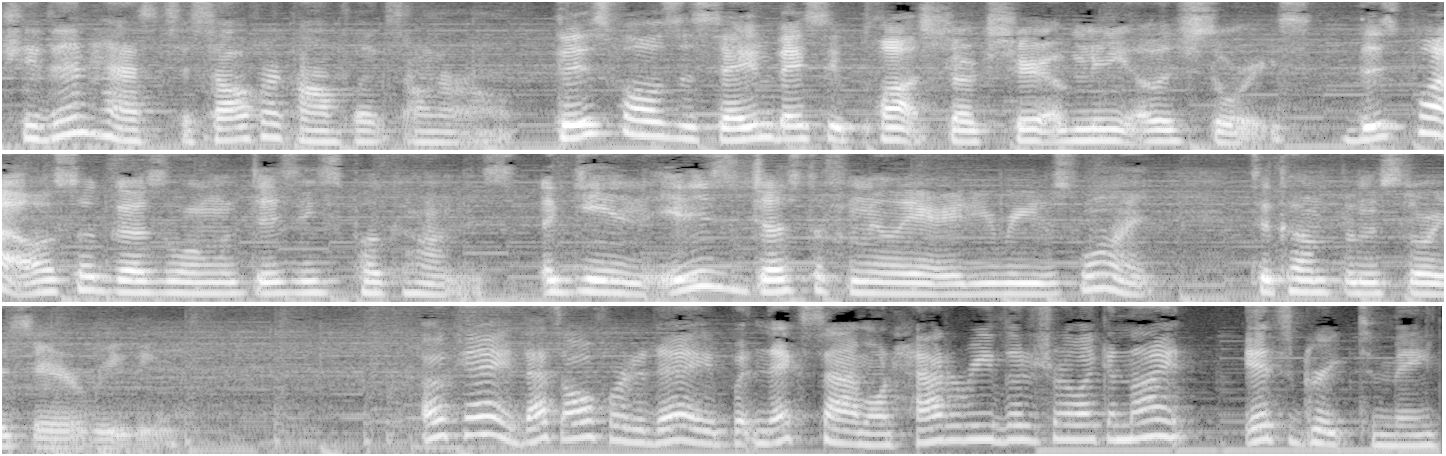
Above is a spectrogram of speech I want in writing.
She then has to solve her conflicts on her own. This follows the same basic plot structure of many other stories. This plot also goes along with Disney's Pocahontas. Again, it is just the familiarity readers want to come from the stories they are reading. Okay, that's all for today, but next time on How to Read Literature Like a Knight, it's Greek to me.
